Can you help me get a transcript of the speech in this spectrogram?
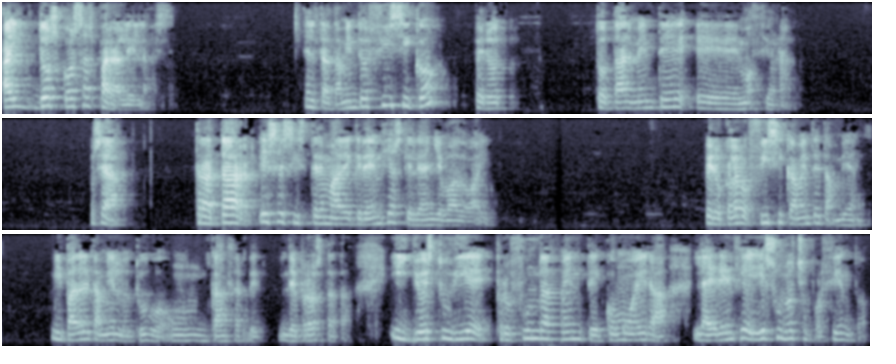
Hay dos cosas paralelas. El tratamiento es físico, pero totalmente eh, emocional. O sea, tratar ese sistema de creencias que le han llevado ahí. Pero claro, físicamente también. Mi padre también lo tuvo, un cáncer de, próstata. Y yo estudié profundamente cómo era la herencia y es un 8%. O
